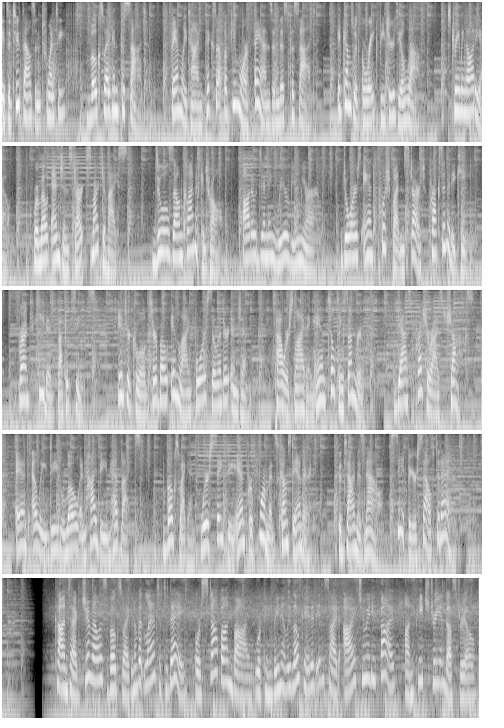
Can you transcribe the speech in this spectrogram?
It's a 2020 Volkswagen Passat. Family time picks up a few more fans in this Passat. It comes with great features you'll love. Streaming audio, remote engine start smart device, dual zone climate control, auto dimming rear view mirror, doors and push button start proximity key, front heated bucket seats, intercooled turbo inline four cylinder engine, power sliding and tilting sunroof, gas pressurized shocks, and LED low and high beam headlights. Volkswagen, where safety and performance come standard. The time is now. See it for yourself today. Contact Jim Ellis Volkswagen of Atlanta today or stop on by. We're conveniently located inside I 285 on Peachtree Industrial.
